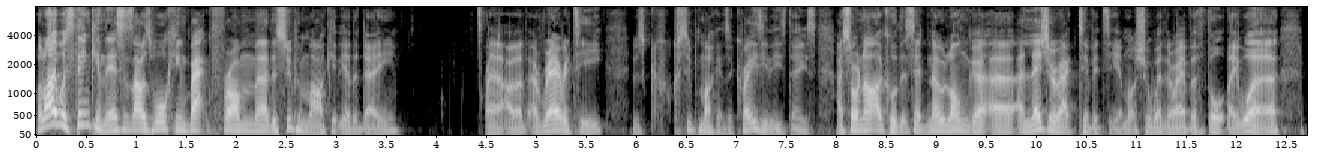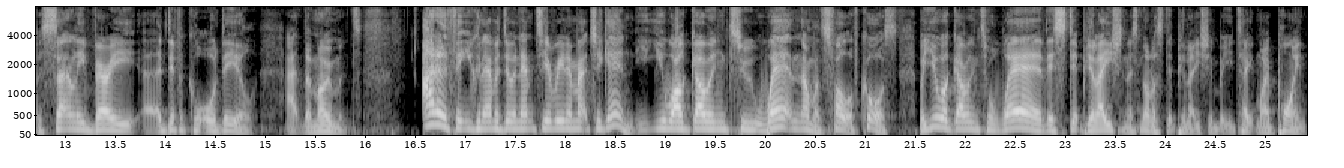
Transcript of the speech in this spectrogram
Well, I was thinking this as I was walking back from uh, the supermarket the other day. Uh, a, a, rarity. It was supermarkets are crazy these days. I saw an article that said no longer uh, a leisure activity. I'm not sure whether I ever thought they were, but certainly very uh, a difficult ordeal at the moment. I don't think you can ever do an empty arena match again. You are going to wear, no one's fault, of course, but you are going to wear this stipulation. It's not a stipulation, but you take my point,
